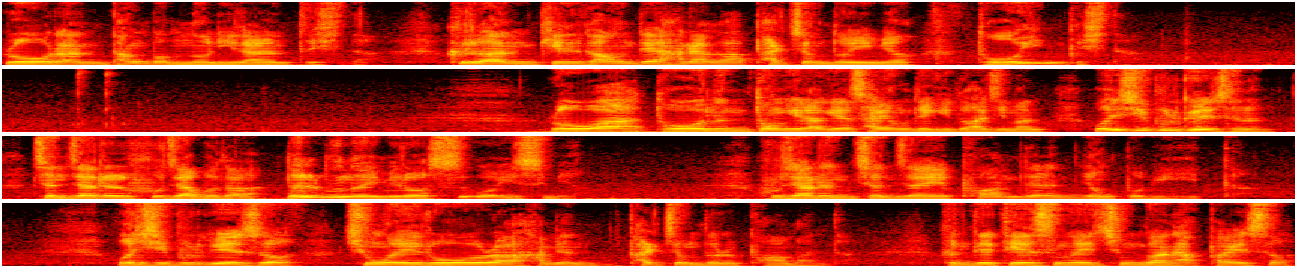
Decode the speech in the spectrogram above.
로란 방법론이라는 뜻이다. 그러한 길 가운데 하나가 팔정도이며 도인 것이다. 로와 도는 동일하게 사용되기도 하지만 원시 불교에서는 전자를 후자보다 넓은 의미로 쓰고 있으며 후자는 전자에 포함되는 용법이 있다. 원시 불교에서 중의 로라 하면 팔정도를 포함한다. 그런데 대승의 중간 학파에서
